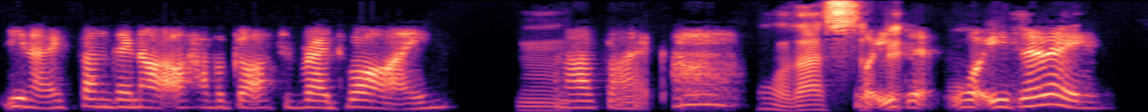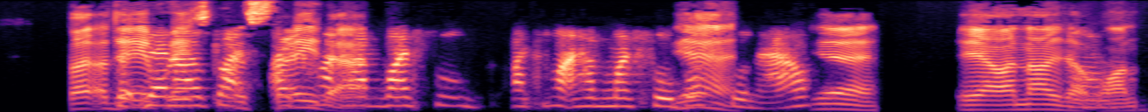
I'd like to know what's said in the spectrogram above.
you know Sunday night. I'll have a glass of red wine." Mm. And I was like, "Oh, that's what bit... you do- what are you doing?" But, but then I was like, I can't that. have my full, I can't have my full yeah, bottle now. Yeah, yeah, I know that yeah. one.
